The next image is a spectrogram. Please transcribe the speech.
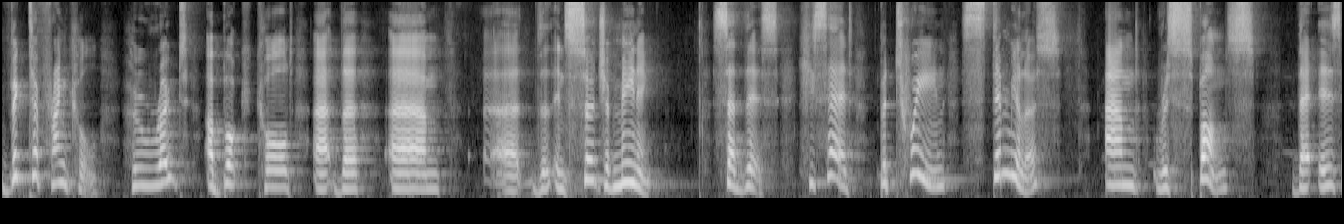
Viktor Frankl, who wrote a book called uh, The um, uh, the, in search of meaning, said this. He said, between stimulus and response, there is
